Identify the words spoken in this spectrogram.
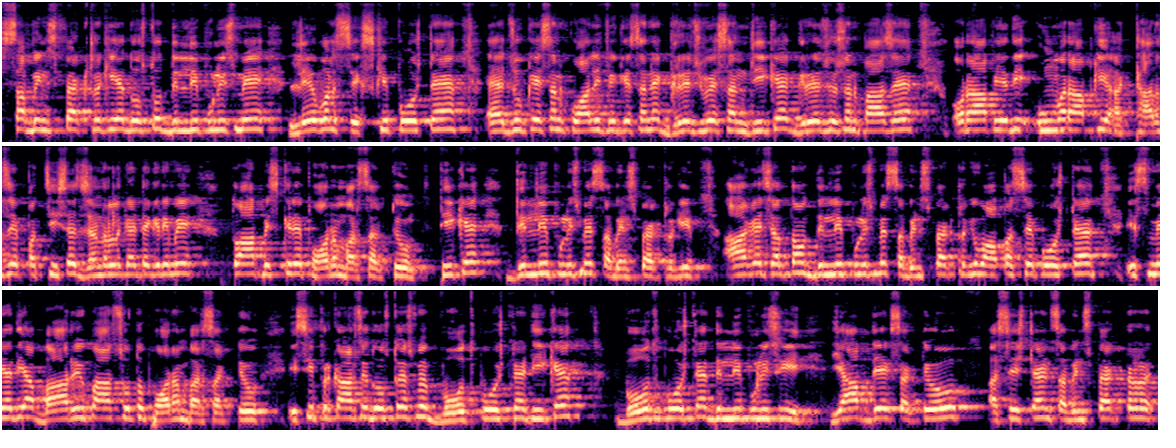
सब इंस्पेक्टर की है दोस्तों, दिल्ली पुलिस में लेवल सिक्स की पोस्ट है। एजुकेशन क्वालिफिकेशन है, ग्रेजुएशन, ठीक है? ग्रेजुएशन पास है। और आप यदि उम्र आपकी अट्ठारह से पच्चीस है, जनरल कैटेगरी में तो आप इसके लिए फॉर्म भर सकते हो, ठीक है? दिल्ली पुलिस में सब इंस्पेक्टर की। आगे चलता हूँ, दिल्ली पुलिस में सब इंस्पेक्टर की वापस से पोस्ट है। इसमें यदि आप बारहवीं पास हो तो फॉर्म भर सकते हो। इसी प्रकार से दोस्तों, इसमें बहुत पोस्ट है, ठीक है? बहुत पोस्ट है दिल्ली पुलिस की। या आप देख सकते हो, असिस्टेंट सब इंस्पेक्टर।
